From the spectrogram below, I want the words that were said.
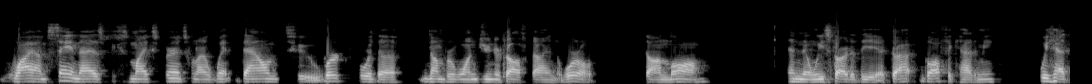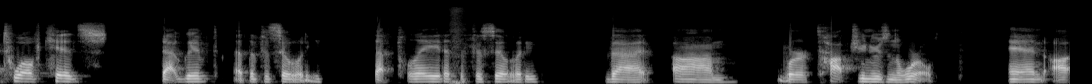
why I'm saying that is because my experience when I went down to work for the number one junior golf guy in the world, Don Long, and then we started the uh, golf academy. We had 12 kids that lived at the facility, that played at the facility, that um, were top juniors in the world. And uh,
